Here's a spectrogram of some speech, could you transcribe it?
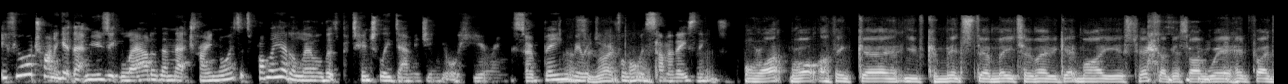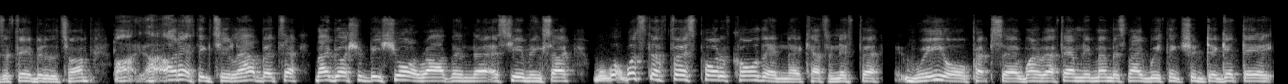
if you're trying to get that music louder than that train noise, it's probably at a level that's potentially damaging your hearing. So being that's really careful point. with some of these things. All right. Well, I think uh, you've convinced uh, me to maybe get my ears checked. I guess I wear headphones a fair bit of the time. I, I don't think too loud, but uh, maybe I should be sure rather than uh, assuming. So, what's the first port of call then, uh, Catherine? If uh, we or perhaps one of our family members maybe we think should get their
